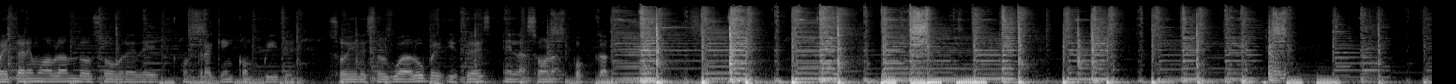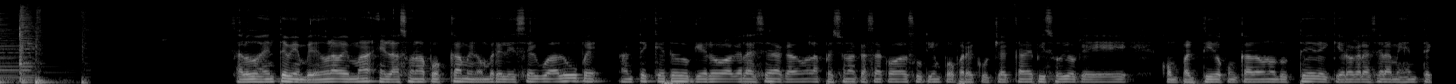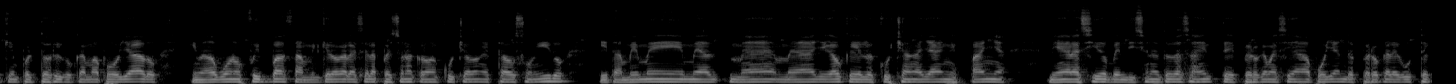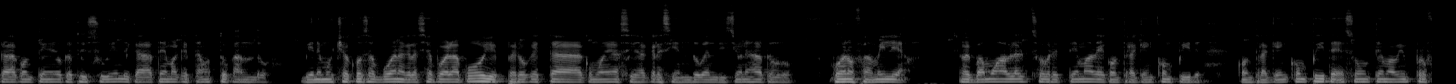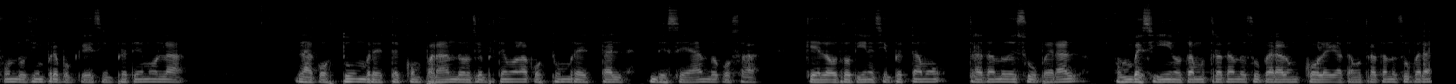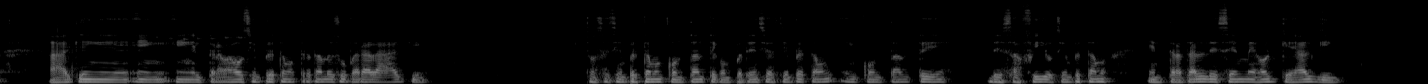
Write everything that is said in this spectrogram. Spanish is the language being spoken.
Hoy estaremos hablando sobre de contra quién compite. Soy el Guadalupe y ustedes en la zona podcast. Saludos gente, bienvenido una vez más en la zona podcast. Mi nombre es Eliseo Guadalupe. Antes que todo quiero agradecer a cada una de las personas que ha sacado su tiempo para escuchar cada episodio que he compartido con cada uno de ustedes. Quiero agradecer a mi gente aquí en Puerto Rico que me ha apoyado y me ha dado buenos feedbacks. También quiero agradecer a las personas que lo han escuchado en Estados Unidos y también me, me, ha, llegado que lo escuchan allá en España. Bien agradecido, bendiciones a toda esa gente. Espero que me sigan apoyando. Espero que les guste cada contenido que estoy subiendo y cada tema que estamos tocando. Viene muchas cosas buenas, gracias por el apoyo. Espero que esta comunidad siga creciendo. Bendiciones a todos. Bueno, familia, hoy vamos a hablar sobre el tema de contra quién compite. Contra quién compite, eso es un tema bien profundo siempre porque siempre tenemos la, la costumbre de estar comparándonos, siempre tenemos la costumbre de estar deseando cosas que el otro tiene. Siempre estamos tratando de superar a un vecino, estamos tratando de superar a un colega, estamos tratando de superar a alguien en, el trabajo, siempre estamos tratando de superar a alguien. Entonces siempre estamos en constante competencia, siempre estamos en constante desafío, siempre estamos en tratar de ser mejor que alguien.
